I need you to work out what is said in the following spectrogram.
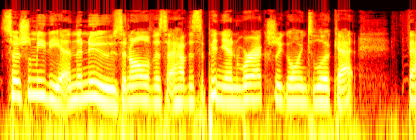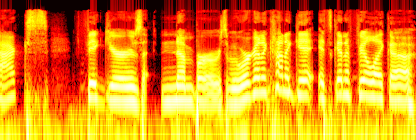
social media and the news and all of us that have this opinion, we're actually going to look at facts, figures, numbers. I mean, we're going to kind of get, it's going to feel like a,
